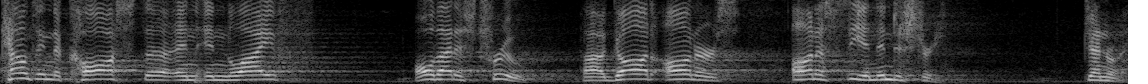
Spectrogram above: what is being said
counting the cost uh, in, in life, all that is true. Uh, God honors honesty in industry, generally.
